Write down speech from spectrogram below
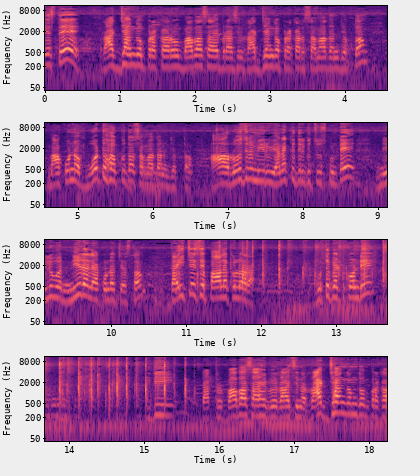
చేస్తే రాజ్యాంగం ప్రకారం బాబాసాహెబ్ రాసిన రాజ్యాంగ ప్రకారం సమాధానం చెప్తాం. మాకున్న ఓటు హక్కుతో సమాధానం చెప్తాం. ఆ రోజున మీరు వెనక్కి తిరిగి చూసుకుంటే నిలువ నీడ లేకుండా చేస్తాం. దయచేసి పాలకులారా గుర్తుపెట్టుకోండి. ఇది డాక్టర్ బాబాసాహెబ్ రాసిన రాజ్యాంగంతో ప్రకా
